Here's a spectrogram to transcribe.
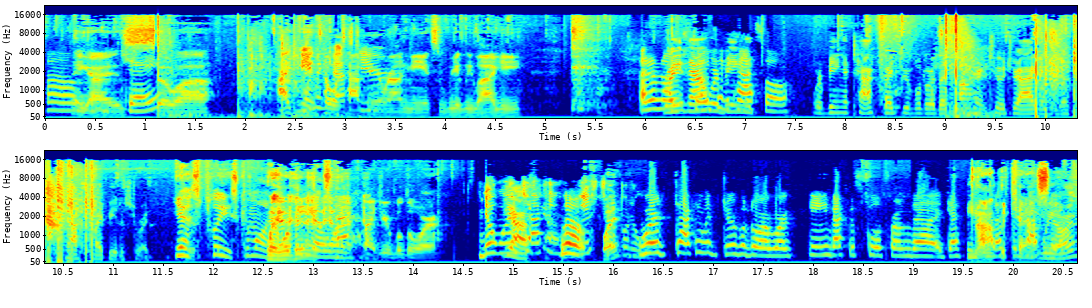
Um, Hey guys, Jay? so uh, I can't tell what's happening you? around me. It's really laggy. I don't know. Right now we're being castle. We're being attacked by Dumbledore that turned into a dragon. The, the castle might be destroyed. Yes, please. Come on. Wait, we're being Give me attacked by Dumbledore. No, we're Yeah. attacking No. with What? Dumbledore. We're attacking with Dumbledore. We're getting back to school from the Death Eaters. Not That's the castle. We are.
